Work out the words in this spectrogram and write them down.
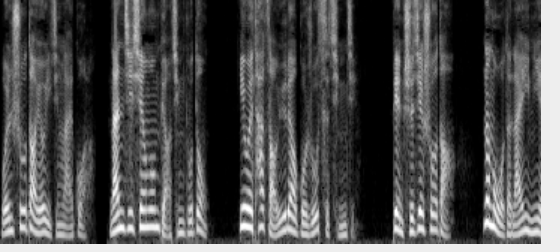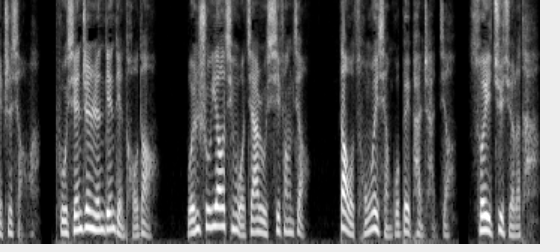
文殊道友已经来过了。”南极仙翁表情不动，因为他早预料过如此情景。便直接说道：“那么我的来意你也知晓了。”普贤真人点点头道：“文殊邀请我加入西方教，但我从未想过背叛阐教，所以拒绝了他。”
